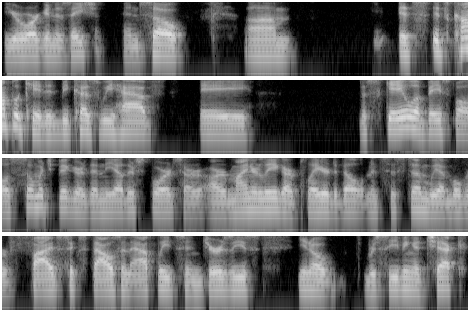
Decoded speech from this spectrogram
your organization. And so um, it's it's complicated because we have a the scale of baseball is so much bigger than the other sports. Our our minor league, our player development system, we have over five six thousand athletes in jerseys. You know, receiving a check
